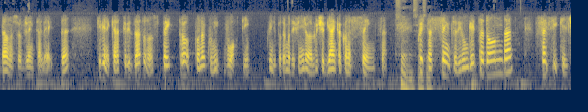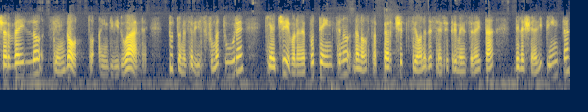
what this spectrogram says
da una sorgente a LED che viene caratterizzato da uno spettro con alcuni vuoti quindi potremmo definire una luce bianca con assenza. Sì, sì, Questa sì. assenza di lunghezza d'onda fa sì che il cervello sia indotto a individuare tutta una serie di sfumature che agevolano e potenziano la nostra percezione del senso di tridimensionalità della scena dipinta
